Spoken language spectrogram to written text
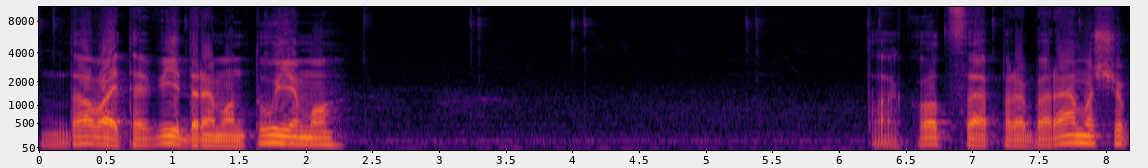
Давайте відремонтуємо. Так, оце приберемо, щоб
